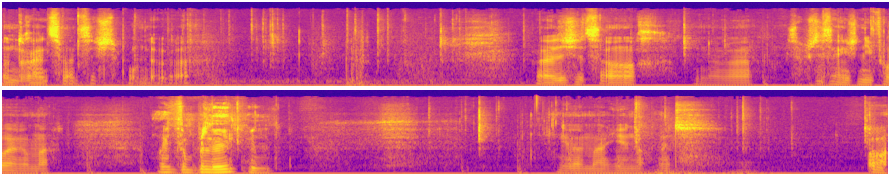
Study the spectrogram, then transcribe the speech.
Und 23, wunderbar. Weiß ich jetzt auch. Wunderbar. Das habe ich das eigentlich nie vorher gemacht. Weil ich so blind bin. Nehmen wir mal hier noch mit. Oh.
